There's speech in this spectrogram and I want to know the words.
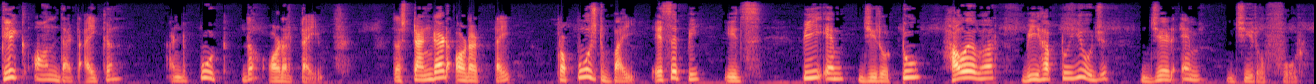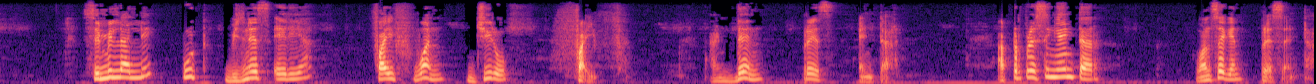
Click on that icon and put the order type. The standard order type proposed by SAP is PM02 however we have to use ZM04 similarly put business area 5105 and then press enter. After pressing enter, once again press enter.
